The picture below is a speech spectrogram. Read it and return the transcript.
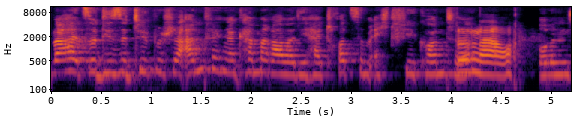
war halt so diese typische Anfängerkamera, aber die halt trotzdem echt viel konnte. Genau. Und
